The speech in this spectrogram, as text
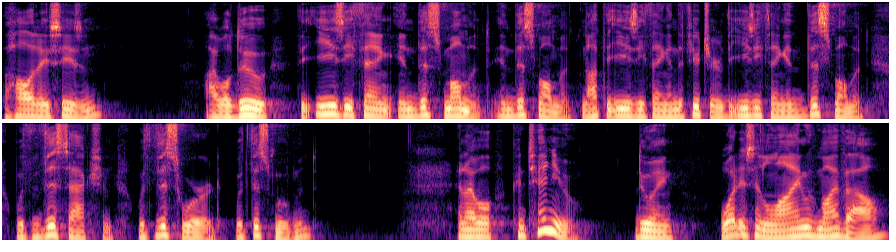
the holiday season. I will do the easy thing in this moment, in this moment, not the easy thing in the future, the easy thing in this moment, with this action, with this word, with this movement. And I will continue doing what is in line with my vow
